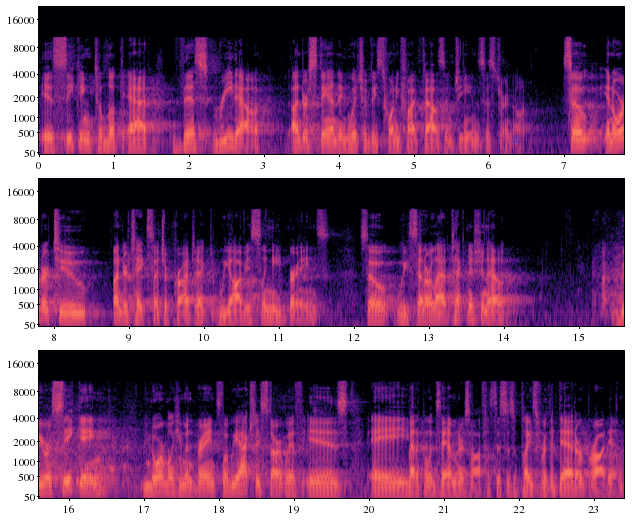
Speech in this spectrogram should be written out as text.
is seeking to look at this readout, understanding which of these 25,000 genes is turned on. So, in order to undertake such a project, we obviously need brains. So, we sent our lab technician out. We were seeking normal human brains. What we actually start with is a medical examiner's office. This is a place where the dead are brought in.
